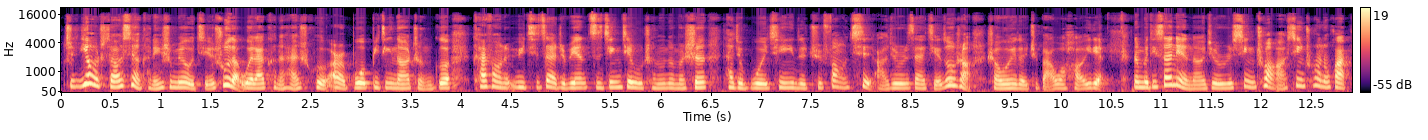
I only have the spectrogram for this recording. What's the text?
这要这条线肯定是没有结束的，未来可能还是会有二波。毕竟呢，整个开放的预期在这边，资金介入程度那么深，它就不会轻易的去放弃啊，就是在节奏上稍微的去把握好一点。那么第三点呢，就是信创啊，信创的话。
